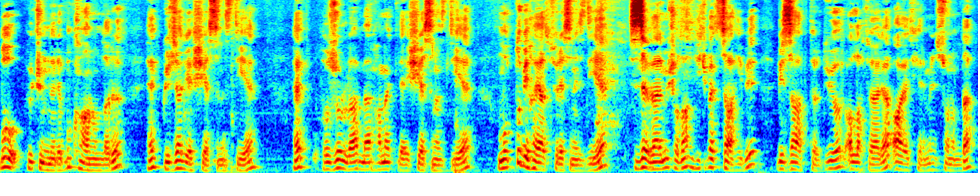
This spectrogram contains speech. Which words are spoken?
Bu hükümleri, bu kanunları hep güzel yaşayasınız diye, hep huzurla, merhametle yaşayasınız diye, mutlu bir hayat süresiniz diye size vermiş olan hikmet sahibi bir zattır diyor Allah Teala ayet-i kerimenin sonunda.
